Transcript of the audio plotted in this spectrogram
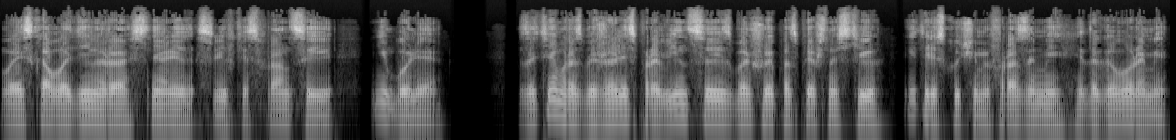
Войска Владимира сняли сливки с Франции, не более. Затем разбежались провинции с большой поспешностью и трескучими фразами и договорами,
